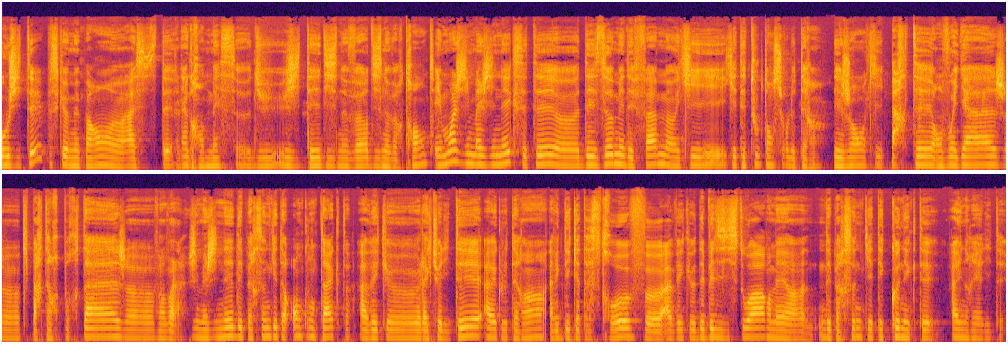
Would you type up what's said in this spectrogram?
au JT, parce que mes parents euh, assistaient à la grand-messe euh, du JT 19h, 19h30. Et moi, j'imaginais que c'était euh, des hommes et des femmes qui, qui, étaient tout le temps sur le terrain. Des gens qui partaient en voyage, qui partaient en reportage. Enfin voilà, j'imaginais des personnes qui étaient en contact avec l'actualité, avec le terrain, avec des catastrophes, avec des belles histoires, mais des personnes qui étaient connectées à une réalité.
